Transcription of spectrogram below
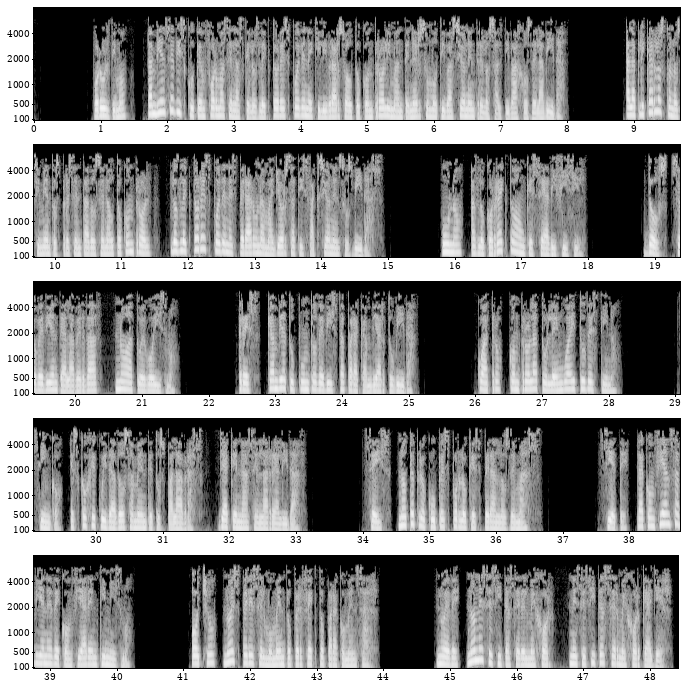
Por último, también se discuten formas en las que los lectores pueden equilibrar su autocontrol y mantener su motivación entre los altibajos de la vida. Al aplicar los conocimientos presentados en autocontrol, los lectores pueden esperar una mayor satisfacción en sus vidas. 1. Haz lo correcto aunque sea difícil. 2. Sé obediente a la verdad, no a tu egoísmo. 3. Cambia tu punto de vista para cambiar tu vida. 4. Controla tu lengua y tu destino. 5. Escoge cuidadosamente tus palabras, ya que nacen la realidad. 6. No te preocupes por lo que esperan los demás. 7. La confianza viene de confiar en ti mismo. 8. No esperes el momento perfecto para comenzar. 9. No necesitas ser el mejor, necesitas ser mejor que ayer.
